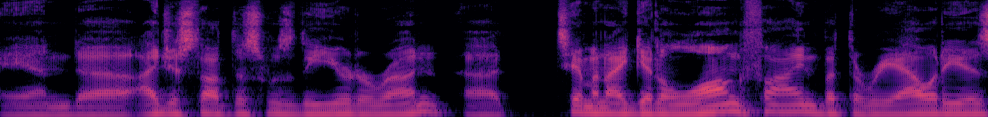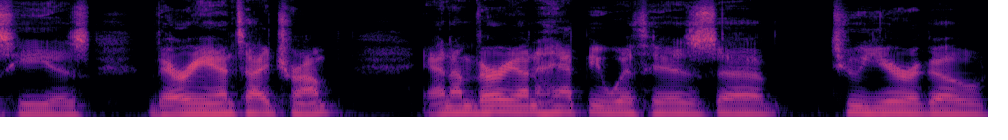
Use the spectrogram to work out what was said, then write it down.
And uh, I just thought this was the year to run. Uh, Tim and I get along fine, but the reality is he is very anti Trump. And I'm very unhappy with his uh, two year ago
